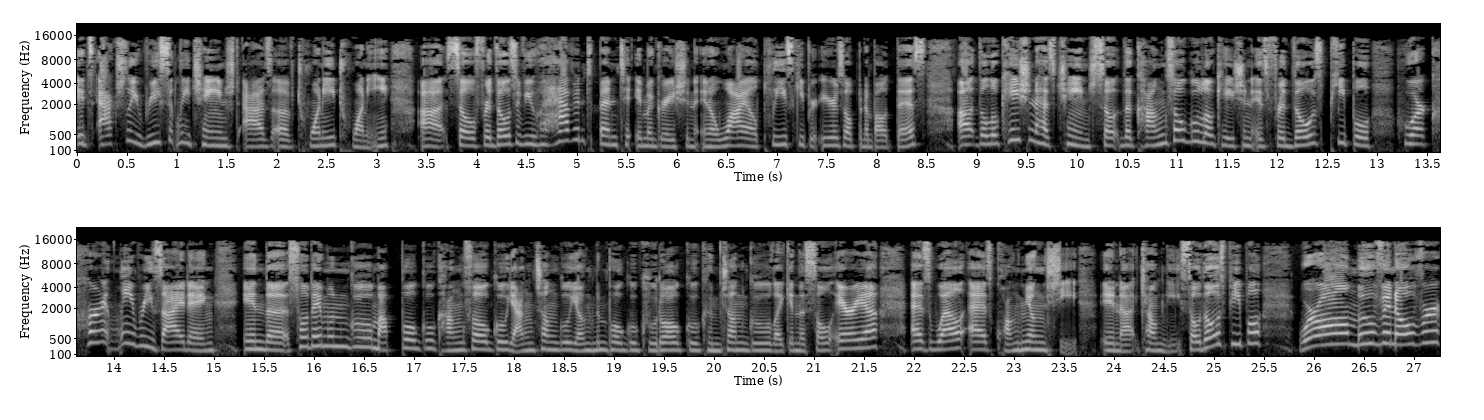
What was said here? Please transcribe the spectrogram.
it's actually recently changed as of 2020. Uh, so for those of you who haven't been to immigration in a while, please keep your ears open about this. Uh, the location has changed. So the Gangseogu location is for those people who are currently residing in the Seodaemungu, Mapogu, Gangseogu, Yangcheongu, Yeongdeungpogu, Gurogu, Geumcheongu, like in the Seoul area, as well as Gwangmyeongsi in uh, Gyeonggi. So those people, we're all moving over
